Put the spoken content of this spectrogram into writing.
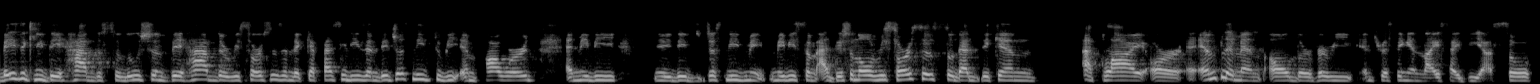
basically they have the solutions they have the resources and the capacities and they just need to be empowered and maybe eh, They just need maybe some additional resources so that they can apply or implement all their very interesting and nice ideas. So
